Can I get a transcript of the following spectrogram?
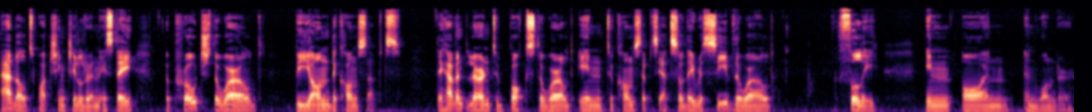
adults watching children is they approach the world beyond the concepts. They haven't learned to box the world into concepts yet, so they receive the world fully in awe and, and wonder.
